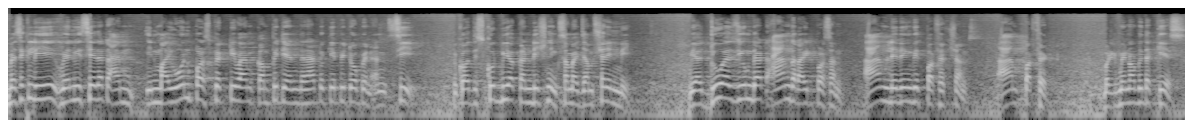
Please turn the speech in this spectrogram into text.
basically, when we say that I'm in my own perspective, I'm competent, then I have to keep it open and see, because this could be a conditioning, some assumption in me. we do assume that I am the right person. I am living with perfections. I am perfect. But it may not be the case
